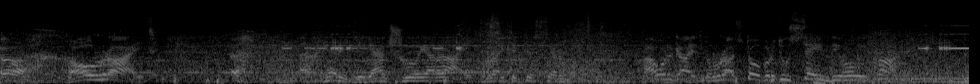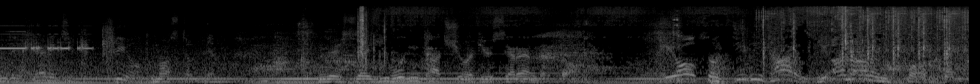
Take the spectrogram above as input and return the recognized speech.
Ugh, all right. Uh, heretic actually arrived right at the ceremony. Our guys rushed over to save the Holy Father. And the heretic killed most of them. They say he wouldn't touch you if you surrendered, though. He also didn't harm the unarmed folk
